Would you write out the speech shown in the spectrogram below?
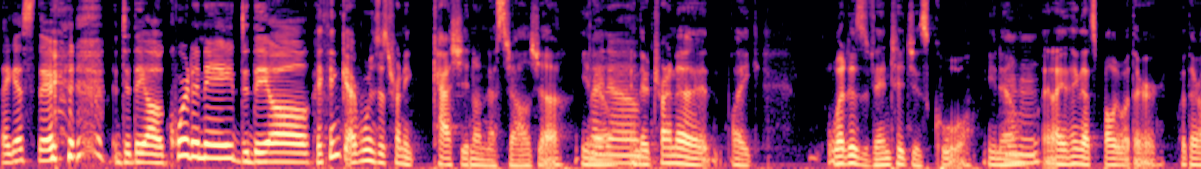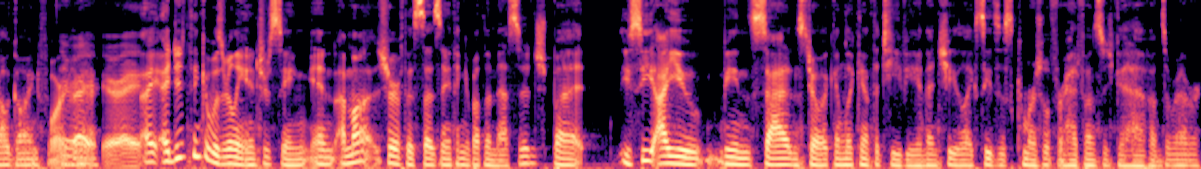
I guess they did they all coordinate? Did they all I think everyone's just trying to cash in on nostalgia, you know, know. and they're trying to like, what is vintage is cool, you know, and I think that's probably what they're what they're all going for. Mm-hmm. You're here. right, you're right. I, I did think it was really interesting, and I'm not sure if this says anything about the message, but you see IU being sad and stoic and looking at the TV, and then she like sees this commercial for headphones, and she get headphones or whatever,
